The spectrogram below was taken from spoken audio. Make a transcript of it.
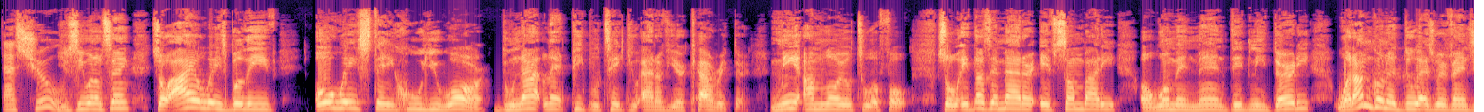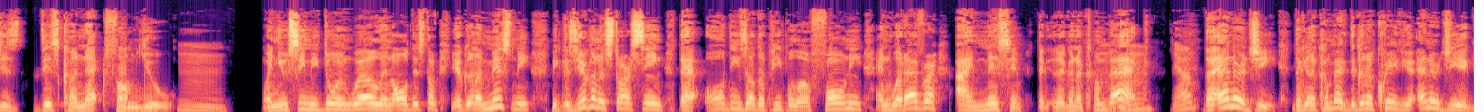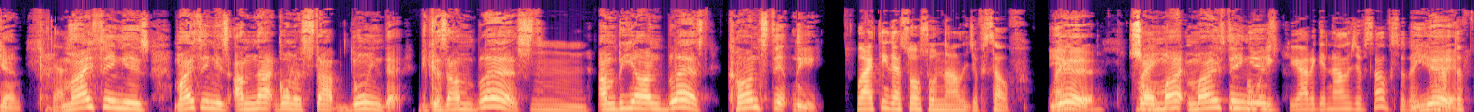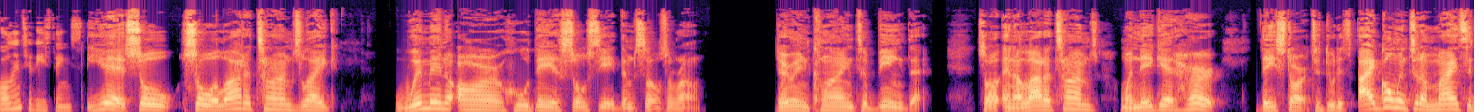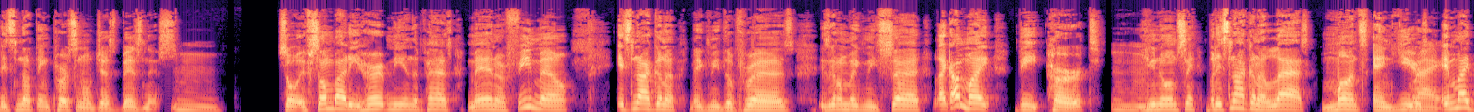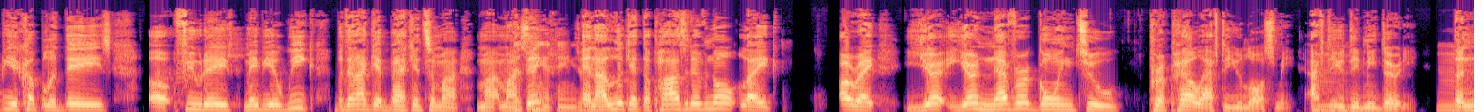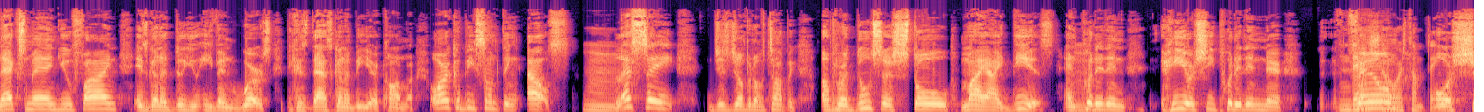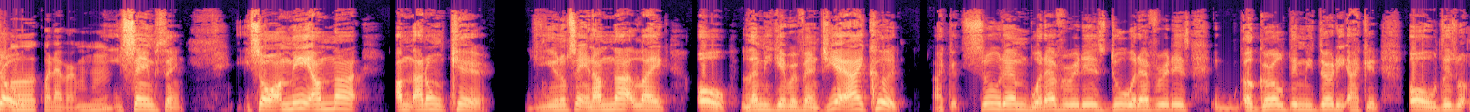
That's true. You see what I'm saying? So I always believe always stay who you are. Do not let people take you out of your character. Me, I'm loyal to a fault. So it doesn't matter if somebody, a woman, man did me dirty. What I'm going to do as revenge is disconnect from you. Mm. When you see me doing well and all this stuff, you're going to miss me because you're going to start seeing that all these other people are phony and whatever. I miss him. They're, they're going to come mm-hmm. back. Yep. The energy, they're going to come back. They're going to crave your energy again. Yes. My thing is, my thing is, I'm not going to stop doing that because I'm blessed. Mm. I'm beyond blessed constantly. Well, I think that's also knowledge of self. Right? Yeah. So right. my my thing People, is you got to get knowledge of self so that yeah, you don't have to fall into these things. Yeah. So so a lot of times like women are who they associate themselves around. They're inclined to being that. So, and a lot of times when they get hurt, they start to do this. I go into the mindset it's nothing personal, just business. Mm. So if somebody hurt me in the past, man or female, it's not gonna make me depressed. It's gonna make me sad. Like I might be hurt, Mhm. you know what I'm saying? But it's not gonna last months and years. Right. It might be a couple of days, a few days, maybe a week, but then I get back into my my my thing, things, and. I look at the positive note. Like, all right, you're you're never going to propel after you lost me, after you Mm. did me dirty. The Mm. next man you find is gonna do you even worse because that's gonna be your karma, or it could be something else. Mm. Let's say, just jumping off topic, a producer stole my ideas and put Mm. it in, he or she put it in their In their film show or something or show. book whatever hmm Same thing. So I mean, I'm not, I'm, I don't care. You know what I'm saying? I'm not like, oh, let me get revenge. Yeah, I could. I could sue them, whatever it is, do whatever it is. A girl did me dirty. I could, oh, this is what.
